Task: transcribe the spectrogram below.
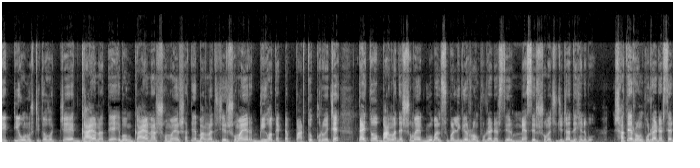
লিগটি অনুষ্ঠিত হচ্ছে গায়ানাতে এবং গায়ানার সময়ের সাথে বাংলাদেশের সময়ের বৃহৎ একটা পার্থক্য রয়েছে, তাই তো বাংলাদেশ সময়ে গ্লোবাল সুপার লিগের রংপুর রাইডার্সের ম্যাচের সময়সূচিটা দেখে নেব। সাথে রংপুর রাইডার্সের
